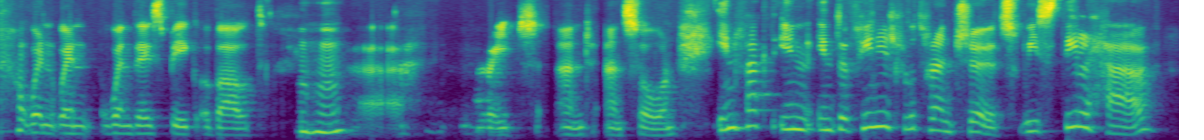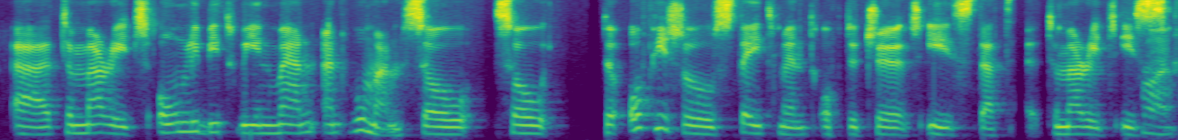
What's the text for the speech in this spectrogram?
when when when they speak about mm-hmm. uh, marriage and and so on. In fact, in in the Finnish Lutheran Church, we still have uh, the marriage only between man and woman. So so the official statement of the church is that the marriage is. Right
